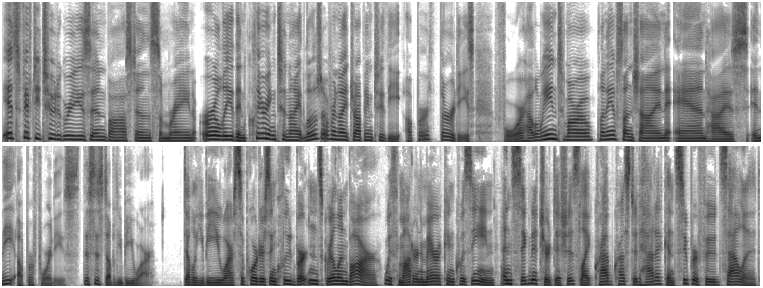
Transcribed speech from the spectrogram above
It's 52 degrees in Boston, some rain early, then clearing tonight, lows overnight dropping to the upper 30s. For Halloween tomorrow, plenty of sunshine and highs in the upper 40s. This is WBUR. WBUR supporters include Burton's Grill and Bar, with modern American cuisine and signature dishes like crab crusted haddock and superfood salad.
